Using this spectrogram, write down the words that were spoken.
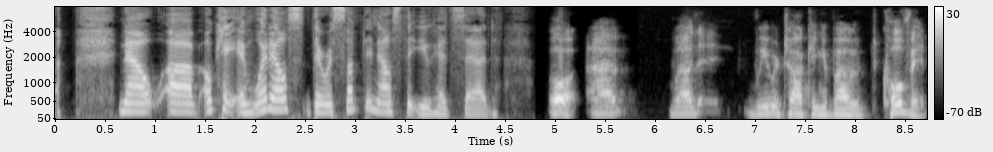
now, um, okay, and what else? There was something else that you had said. Oh, uh, well, th- we were talking about COVID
